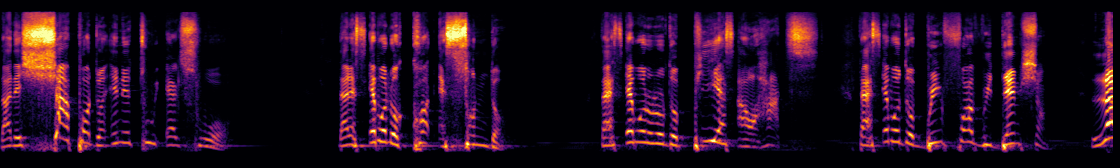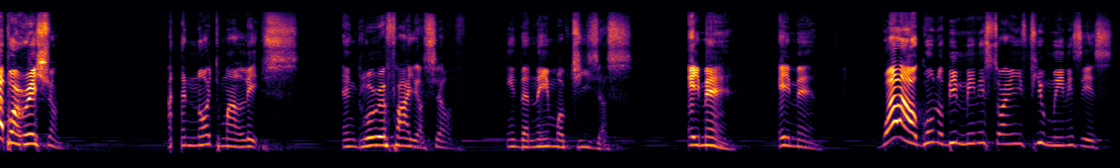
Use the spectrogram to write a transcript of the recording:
That is sharper than any two-edged sword. That is able to cut asunder. That is able to, to pierce our hearts. That is able to bring forth redemption, liberation. Anoint my lips and glorify yourself in the name of Jesus. Amen. Amen. What I'm going to be ministering in a few minutes is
